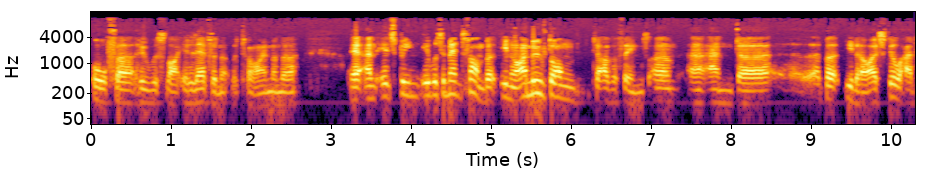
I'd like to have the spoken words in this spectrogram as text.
author who was like 11 at the time. And, uh, and it's been, it was immense fun. But, you know, I moved on to other things. Um, uh, and, uh, but, you know, I still had,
